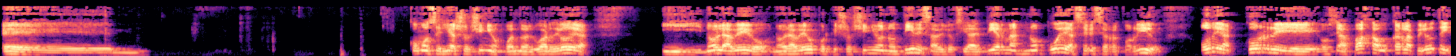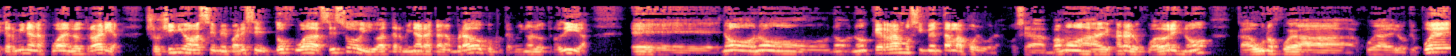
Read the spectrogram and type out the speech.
Eh, ¿Cómo sería Jorginho jugando en lugar de Odegaard? Y no la veo, no la veo porque Jorginho no tiene esa velocidad de piernas, no puede hacer ese recorrido. Odegaard corre, o sea, baja a buscar la pelota y termina la jugada en el otro área. Jorginho hace, me parece, dos jugadas eso y va a terminar acalambrado como terminó el otro día. Eh, no, no, no, no querramos inventar la pólvora. O sea, vamos a dejar a los jugadores, ¿no? Cada uno juega, juega de lo que puede.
